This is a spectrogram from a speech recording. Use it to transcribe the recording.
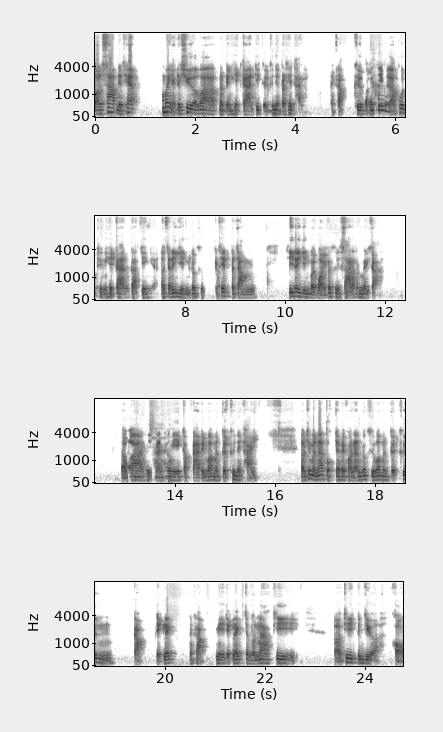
ตอนทราบเนี่ยแทบไม่อยากจะเชื่อว่ามันเป็นเหตุการณ์ที่เกิดขึ้นในประเทศไทย นะครับ คือปกติเวลาพูดถึงเหตุการณ์กราดยิงเนี่ย เราจะได้ยินก็คือประเทศประจำที่ได้ยินบ่อย ๆ ก็คือสหรัฐอเมริกา แต่ว่าเหตุการณ์ครั้งนี้กลับกลายเป็นว่ามันเกิดขึ้นในไทย แล้วที่มันน่าตกใจไปกว่านั้นก็คือว่ามันเกิดขึ้นกับเด็กเล็กนะครับ มีเด็กเล็กจำนวนมากที่เอ่อที่เป็นเหยื่อของ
